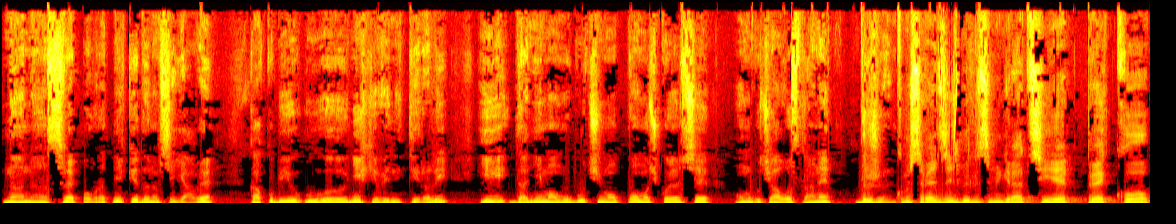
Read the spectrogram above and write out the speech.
na, na sve povratnike da nam se jave kako bi u, u, njih evenitirali i da njima omogućimo pomoć koja se omogućava od strane države. Komisarijat za izbjeglice migracije preko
